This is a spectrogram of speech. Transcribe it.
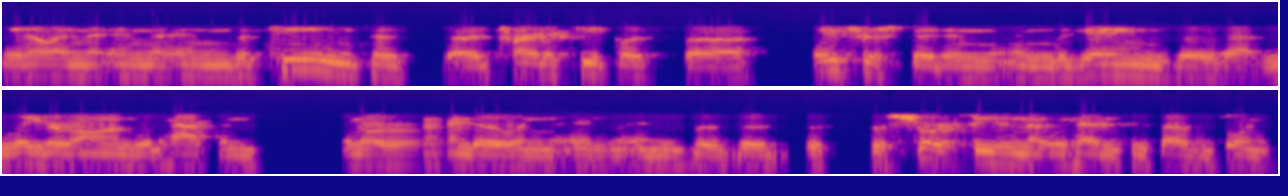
you know, and and and the team to uh, try to keep us uh, interested in in the games that later on would happen in Orlando and and, and the, the, the the short season that we had in 2020.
